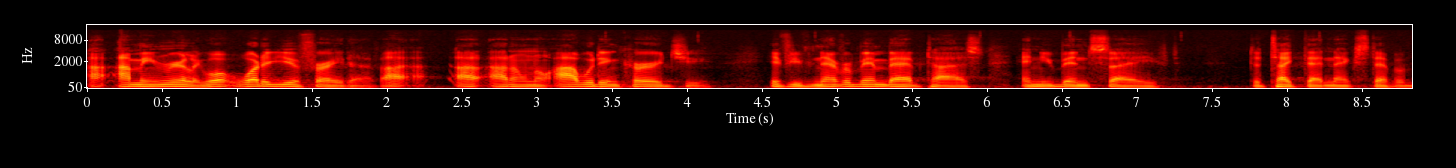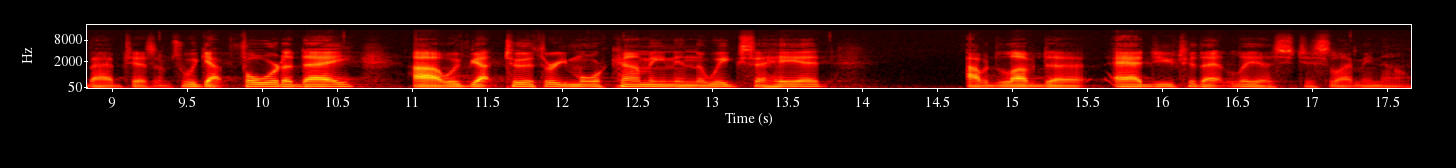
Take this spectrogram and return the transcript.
I, mean, really, what, what are you afraid of? I, I, I don't know. I would encourage you, if you've never been baptized and you've been saved, to take that next step of baptism. So we got four today. Uh, we've got two or three more coming in the weeks ahead. I would love to add you to that list. Just let me know.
